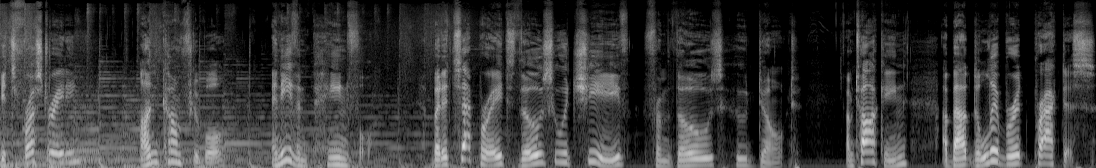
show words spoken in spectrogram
It's frustrating, uncomfortable, and even painful, but it separates those who achieve from those who don't. I'm talking about deliberate practice.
